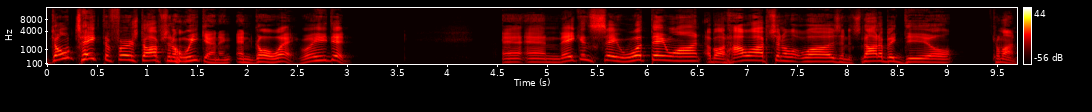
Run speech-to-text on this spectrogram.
Don't take the first optional weekend and, and go away. Well, he did. And, and they can say what they want about how optional it was, and it's not a big deal. Come on.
